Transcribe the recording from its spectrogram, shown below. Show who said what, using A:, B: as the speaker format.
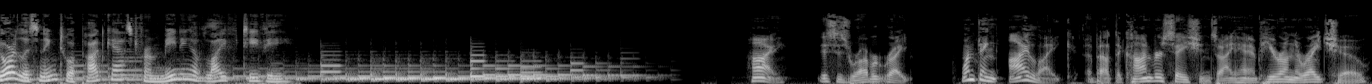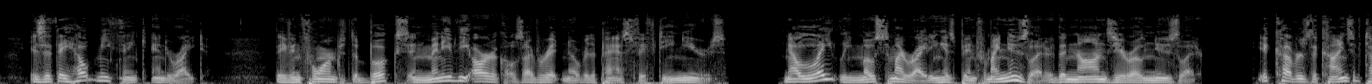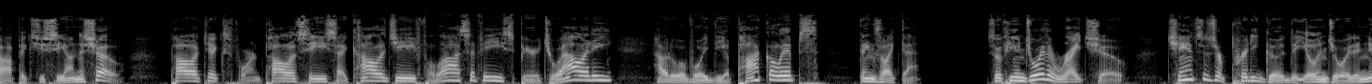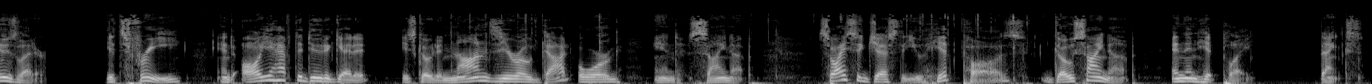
A: You're listening to a podcast from Meaning of Life TV.
B: Hi, this is Robert Wright. One thing I like about the conversations I have here on The Wright Show is that they help me think and write. They've informed the books and many of the articles I've written over the past 15 years. Now lately, most of my writing has been for my newsletter, the Non-Zero Newsletter. It covers the kinds of topics you see on the show. Politics, foreign policy, psychology, philosophy, spirituality, how to avoid the apocalypse, things like that. So if you enjoy The Wright Show, chances are pretty good that you'll enjoy the newsletter. It's free, and all you have to do to get it is go to nonzero.org and sign up. So I suggest that you hit pause, go sign up, and then hit play. Thanks.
